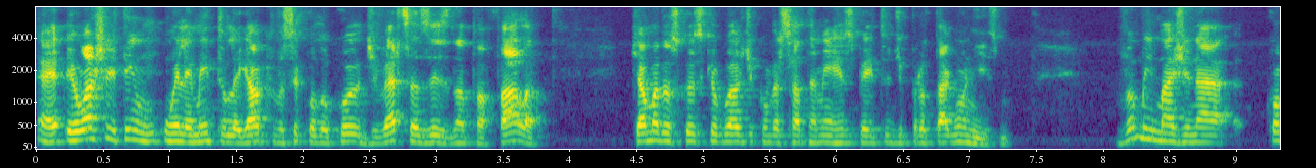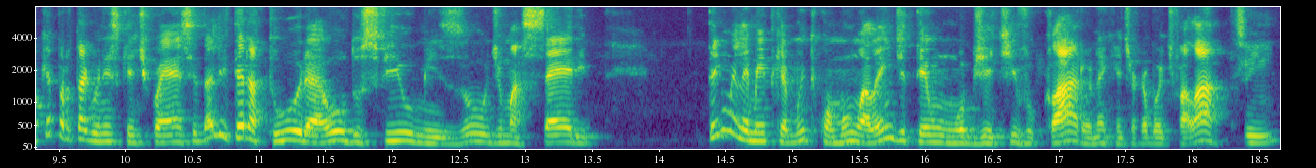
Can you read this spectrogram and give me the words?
É, eu acho que tem um, um, elemento legal que você colocou diversas vezes na tua fala, que é uma das coisas que eu gosto de conversar também a respeito de protagonismo. Vamos imaginar qualquer protagonista que a gente conhece, da literatura, ou dos filmes, ou de uma série, tem um elemento que é muito comum, além de ter um objetivo claro, né, que a gente acabou de falar. Sim.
